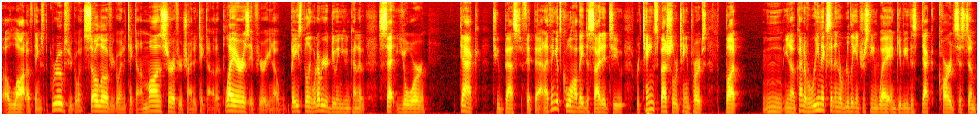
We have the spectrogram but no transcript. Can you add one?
a lot of things with groups if you're going solo if you're going to take down a monster if you're trying to take down other players if you're you know base building whatever you're doing you can kind of set your deck to best fit that. And I think it's cool how they decided to retain special, retain perks, but mm, you know, kind of remix it in a really interesting way and give you this deck card system.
